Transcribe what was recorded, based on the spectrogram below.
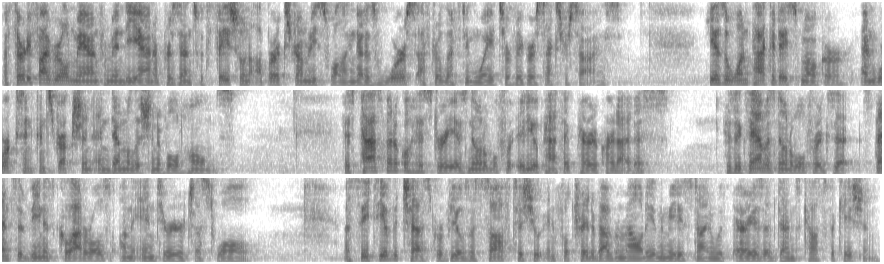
A 35-year-old man from Indiana presents with facial and upper extremity swelling that is worse after lifting weights or vigorous exercise. He is a one-pack-a-day smoker and works in construction and demolition of old homes. His past medical history is notable for idiopathic pericarditis. His exam is notable for extensive venous collaterals on the anterior chest wall. A CT of the chest reveals a soft tissue infiltrative abnormality in the mediastinum with areas of dense calcification.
